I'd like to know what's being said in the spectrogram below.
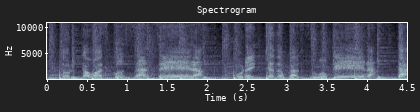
Aktorka bat gozatzera Orain daukatu aukera. Da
